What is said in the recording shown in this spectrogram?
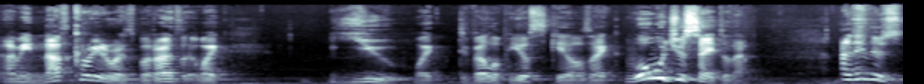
I mean, not career wise, but like you like develop your skills. Like, what would you say to them? I think there's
